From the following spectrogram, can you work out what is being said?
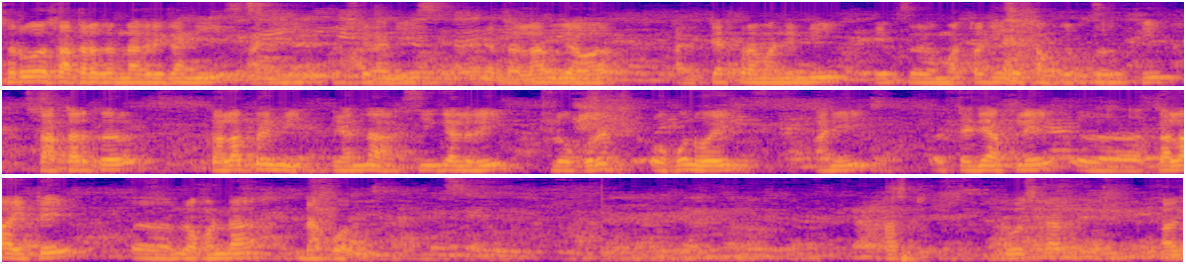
सर्व सातारकर नागरिकांनी आणि प्रेक्षकांनी त्याचा लाभ घ्यावा. आणि त्याचप्रमाणे मी एक महत्त्वाची गोष्ट सांगू शकतो की सातारकर कलाप्रेमी यांना ही गॅलरी लवकरच ओपन होईल आणि त्यांनी आपले कला इथे लोकांना दाखवावी. हा सर. नमस्कार. आज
